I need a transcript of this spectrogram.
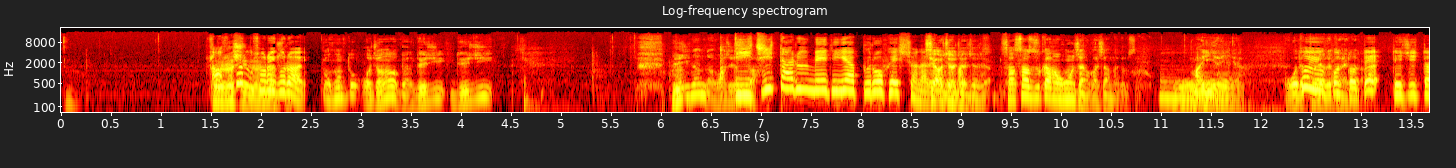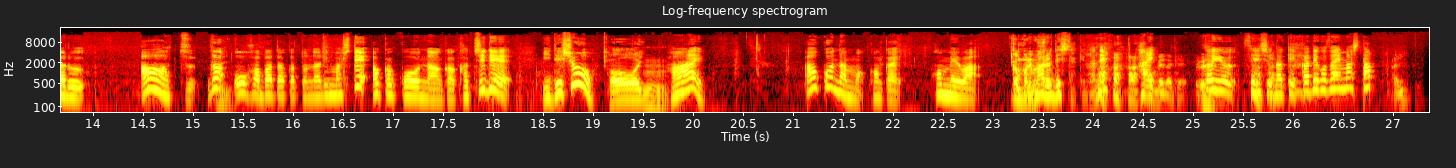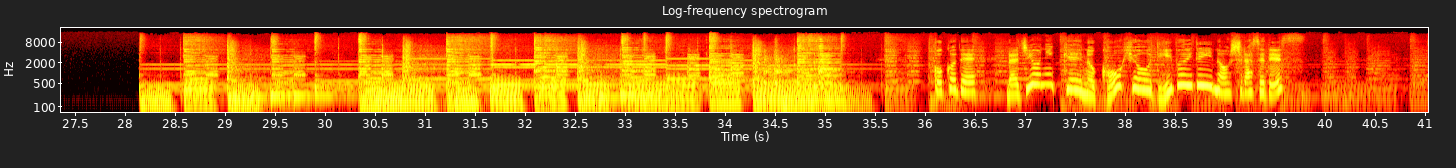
あ、でもそれぐらい。あ本当？あ、じゃなかったっけなデジ、デジ、デジなんだ？忘れた。ジタルメディアプロフェッショナル。違う違う違う違う。笹塚が本社の会社なんだけどさ。まあいいやいいや。ここでということで、デジタルアーツが大幅高となりまして、赤コーナーが勝ちでいいでしょう。はーい。はい。青コーナーも今回、本命は、頑張りま丸でしたけどね。はい。という先週の結果でございました。はい。ここでラジオ日経の好評 DVD のお知らせです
